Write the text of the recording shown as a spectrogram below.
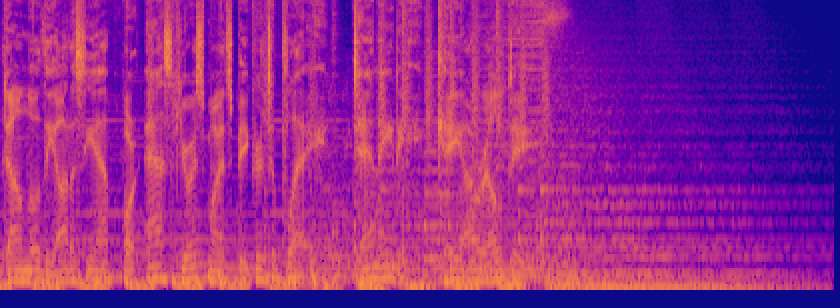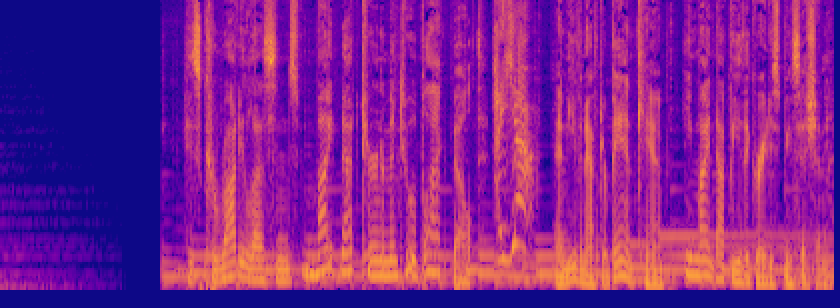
download the Odyssey app, or ask your smart speaker to play 1080 KRLD. His karate lessons might not turn him into a black belt. Hi-ya! And even after band camp, he might not be the greatest musician.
